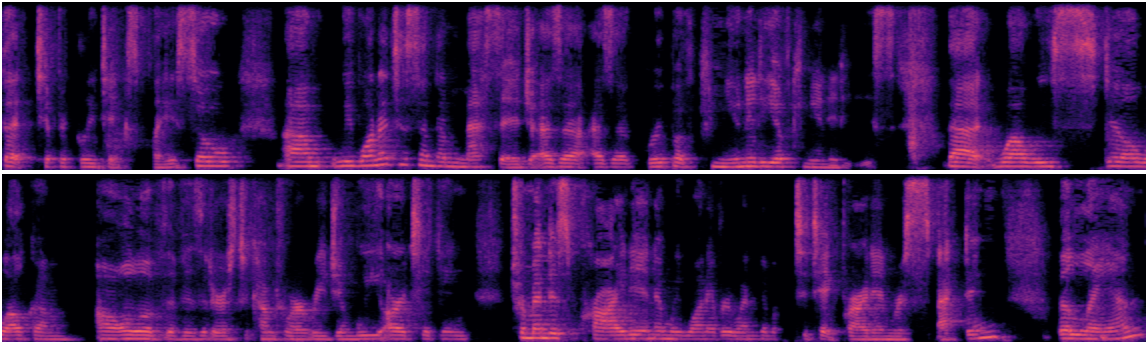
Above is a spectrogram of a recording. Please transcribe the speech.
that typically takes place. So um, we wanted to send a message as a as a group of community of communities that while we still welcome all of the visitors to come to our region, we are taking tremendous pride in, and we want everyone to, to take pride in respecting the land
